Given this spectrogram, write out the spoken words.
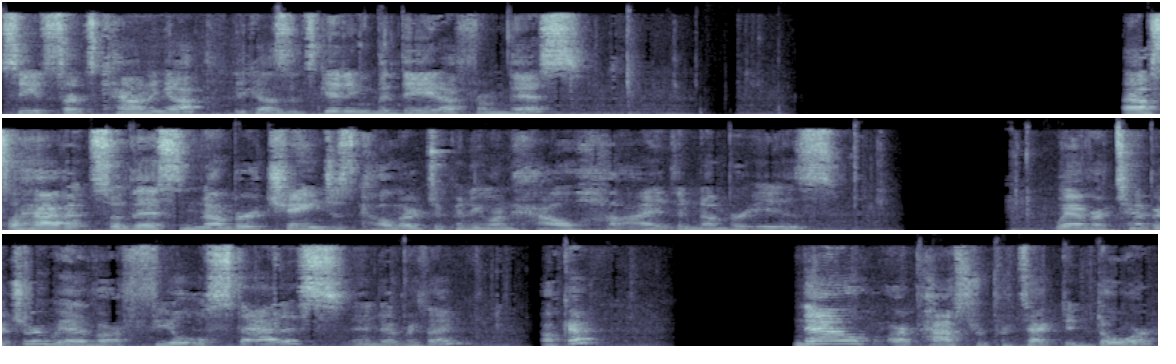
see it starts counting up because it's getting the data from this. I also have it so this number changes color depending on how high the number is. We have our temperature, we have our fuel status and everything. Okay. Now our password protected door.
